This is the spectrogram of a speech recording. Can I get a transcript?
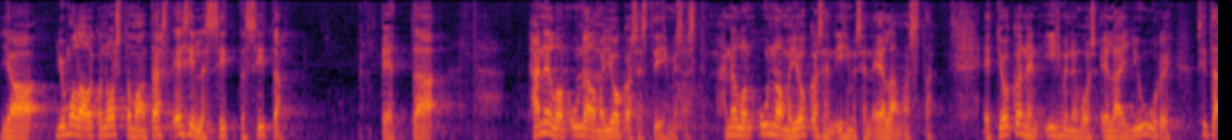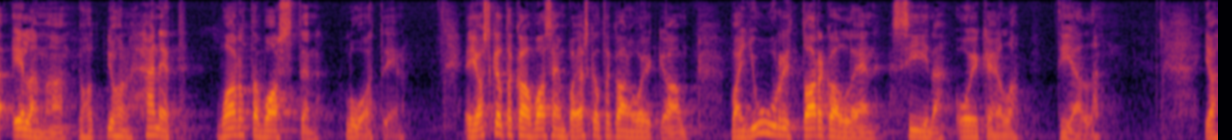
Ja Jumala alkoi nostamaan tästä esille sitten sitä, että hänellä on unelma jokaisesta ihmisestä. Hänellä on unelma jokaisen ihmisen elämästä. Että jokainen ihminen voisi elää juuri sitä elämää, johon hänet varta vasten luotiin. Ei askeltakaan vasempaan, ei askeltakaan oikeaan, vaan juuri tarkalleen siinä oikealla tiellä. Ja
